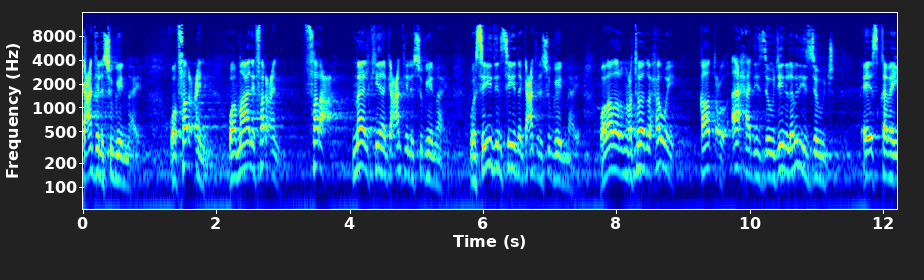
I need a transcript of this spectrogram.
gacantii lasu geyn maayo wa farcin wa maali farcin farac maalkiina gacantii lasu geyn maayo wa sayidin sayidna gacantii lasu geyn maayo waladaru muctamed waxaa weeye qaطcu axadi zawjayni labadii zawj ee isqabay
